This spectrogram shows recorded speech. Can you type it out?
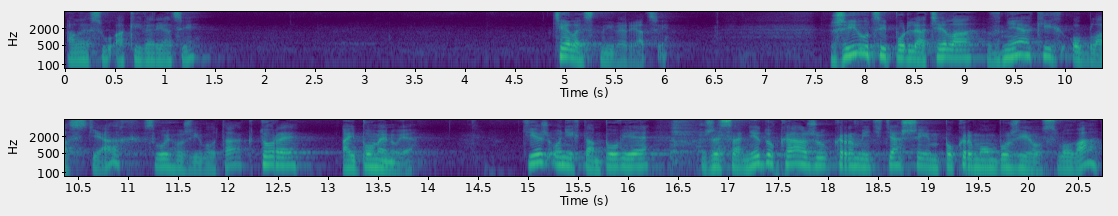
ale sú akí veriaci? Telesní veriaci. Žijúci podľa tela v nejakých oblastiach svojho života, ktoré aj pomenuje. Tiež o nich tam povie, že sa nedokážu krmiť ťažším pokrmom Božieho slova.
